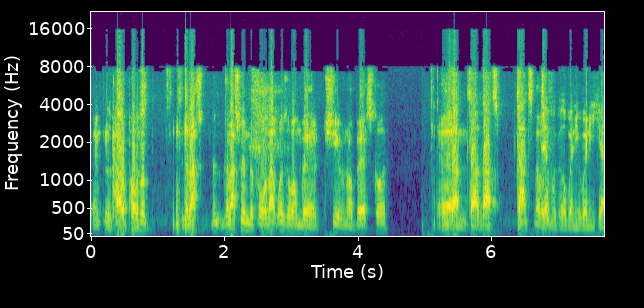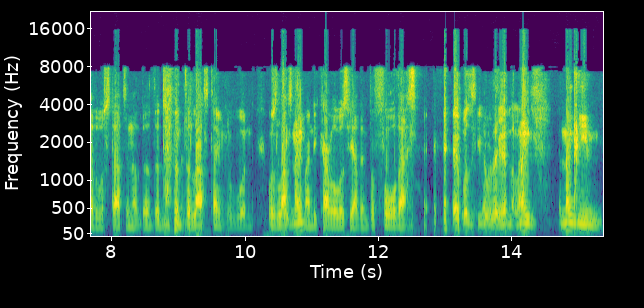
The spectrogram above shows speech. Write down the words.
and, and up. The last, the last win before that was the one where Sheeran Robert scored. Um, that, that, that's that's that was- difficult when you when you hear those stats. And the, the, the, the last time we won was last Like time nine- Andy Carroll was here. Then before that, it was It was like further, like- 19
